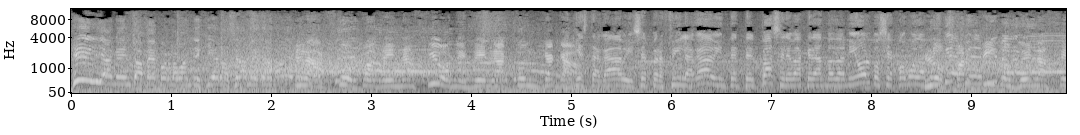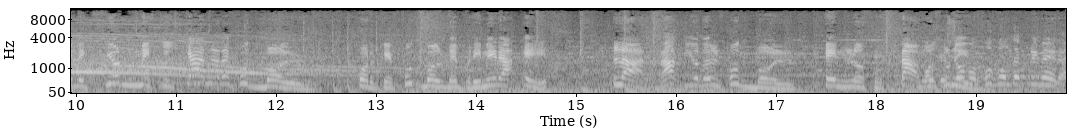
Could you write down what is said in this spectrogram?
Kylian Mbappé por la banda izquierda, se va a meter al La Copa de Naciones de la CONCACAF. Aquí está Gaby, se perfila Gaby, intenta el pase, le va quedando a Dani Olmo, se acomoda muy Los bien. viene el partidos de la selección mexicana de fútbol. Porque fútbol de primera es la radio del fútbol en los Estados Porque Unidos. somos fútbol de primera.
